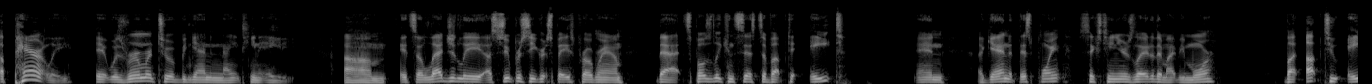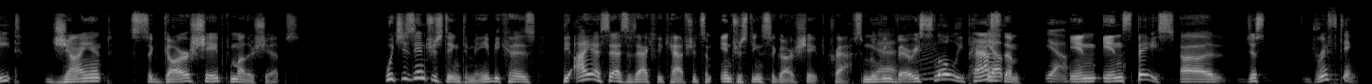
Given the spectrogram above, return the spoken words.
apparently it was rumored to have begun in 1980 um, it's allegedly a super secret space program that supposedly consists of up to eight and again at this point 16 years later there might be more but up to eight giant cigar shaped motherships which is interesting to me because the iss has actually captured some interesting cigar shaped crafts moving Yes. very slowly past Yep. them yeah. in in space, uh, just drifting.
